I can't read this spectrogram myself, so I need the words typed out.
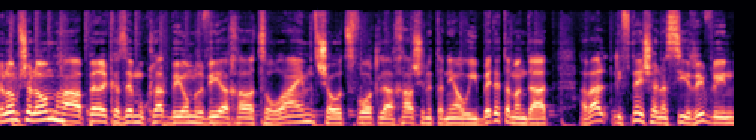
שלום שלום, הפרק הזה מוקלט ביום רביעי אחר הצהריים, שעות ספורות לאחר שנתניהו איבד את המנדט, אבל לפני שהנשיא ריבלין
